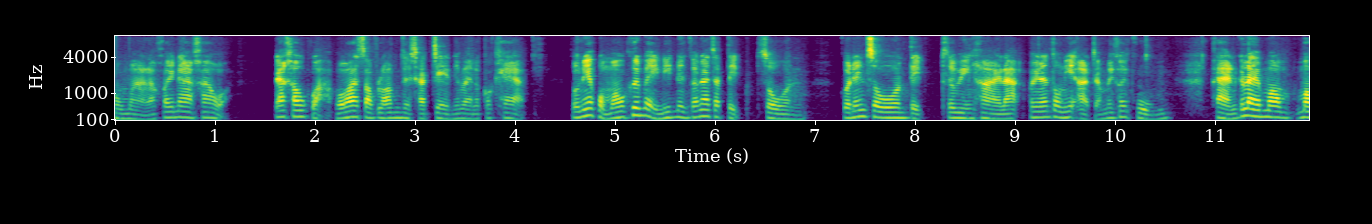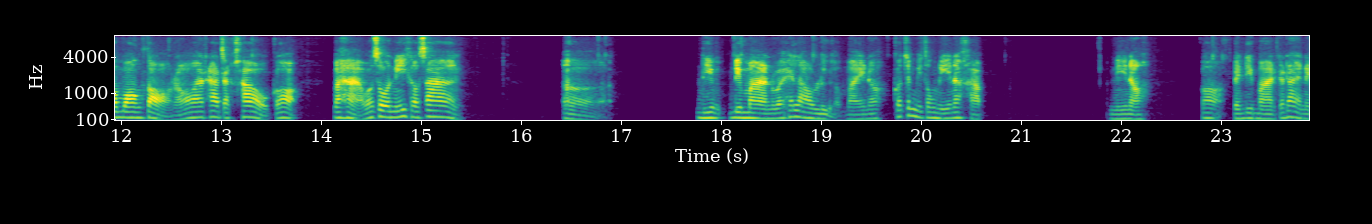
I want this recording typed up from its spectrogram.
ลงมาแล้วค่อยหน้าเข้าอะน่าเข้ากว่าเพราะว่าซับลอสมันจะชัดเจนใช่ไหมแล้วก็แคบ ตรงนี้ผมมองขึ้นไปอีกนิดนึงก็น่าจะติดโซน g o l d e n Zone ติดสวิงไฮละเพราะฉะนั้นตรงนี้อาจจะไม่ค่อยคุ้ม แผนก็เลยมองมามองต่อเนาะว่าถ้าจะเข้าก็มาหาว่าโซนนี้เขาสร้างเอ่อดีดีมานไว้ให้เราเหลือไหมเนาะก็จะมีตรงนี้นะครับนนี้เนาะ ก็เป็นดีมานก็ได้ใน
